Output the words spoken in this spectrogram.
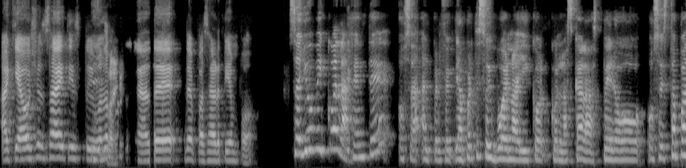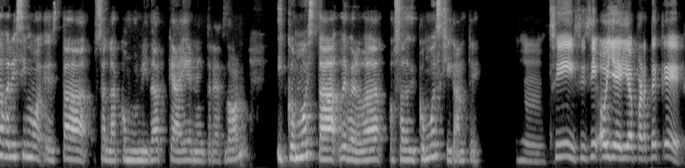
aquí a Oceanside y estuvimos la oportunidad de, de, pasar tiempo. O sea, yo ubico a la gente, o sea, al perfecto, y aparte soy buena ahí con, con las caras, pero, o sea, está padrísimo esta, o sea, la comunidad que hay en el triatlón y cómo está de verdad, o sea, cómo es gigante. Sí, sí, sí. Oye, y aparte que,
